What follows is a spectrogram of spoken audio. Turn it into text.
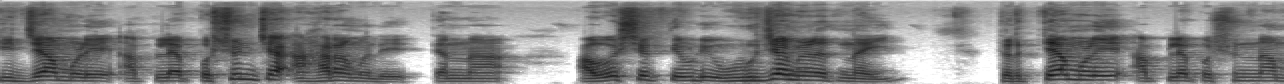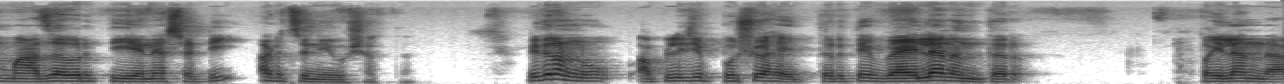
की ज्यामुळे आपल्या पशूंच्या आहारामध्ये त्यांना आवश्यक तेवढी ऊर्जा मिळत नाही तर त्यामुळे आपल्या पशूंना माझावरती येण्यासाठी अडचणी येऊ शकतात. मित्रांनो आपले जे पशु आहेत तर ते व्यायल्यानंतर पहिल्यांदा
